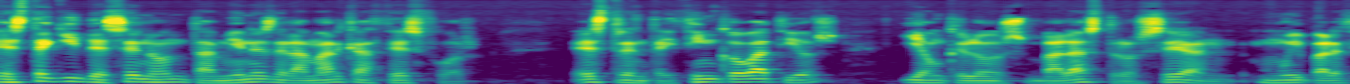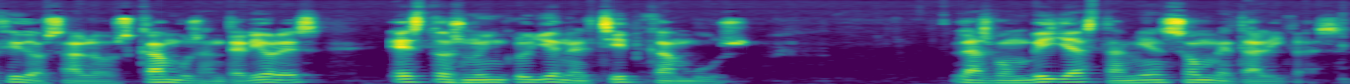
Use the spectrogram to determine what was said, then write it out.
Este kit de Xenon también es de la marca Cesfor. Es 35 vatios y aunque los balastros sean muy parecidos a los Cambus anteriores, estos no incluyen el chip Cambus. Las bombillas también son metálicas.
